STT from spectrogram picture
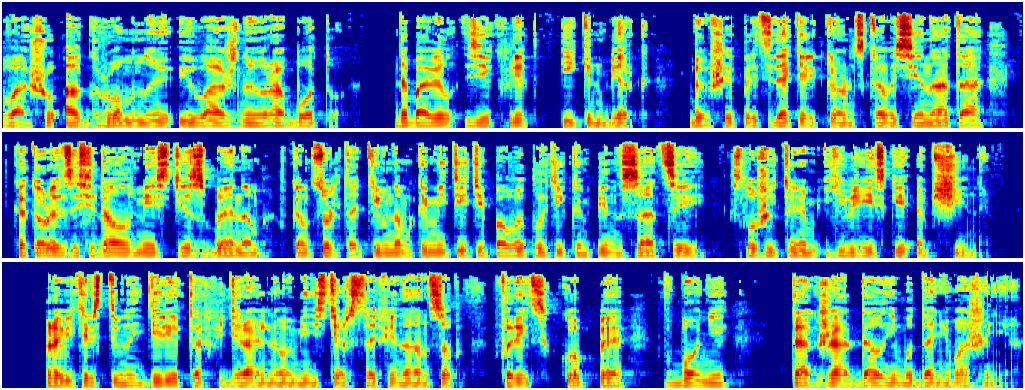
в вашу огромную и важную работу», добавил Зигфрид Икенберг, бывший председатель Кёрнского сената, который заседал вместе с Беном в консультативном комитете по выплате компенсаций служителям еврейской общины. Правительственный директор Федерального министерства финансов Фриц Коппе в Бонне также отдал ему дань уважения.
